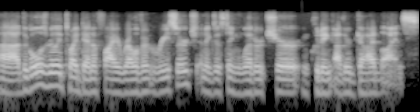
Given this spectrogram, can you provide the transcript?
uh, the goal is really to identify relevant research and existing literature, including other guidelines.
